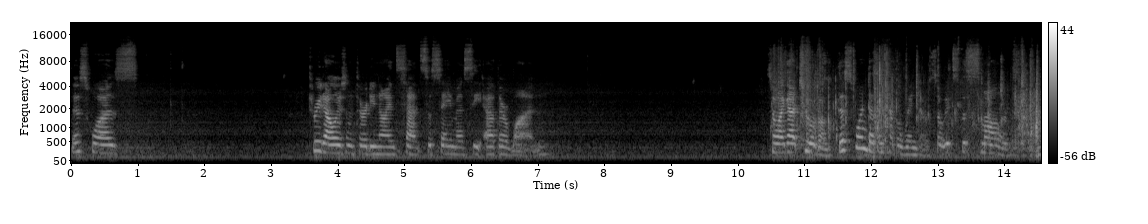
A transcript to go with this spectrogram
This was $3.39, the same as the other one. So I got two of them. This one doesn't have a window, so it's the smaller one.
